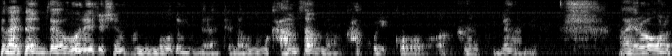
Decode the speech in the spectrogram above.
하여튼 제가 후원해 주신 분들 모든 분들한테 너무너무 감사한 마음 갖고 있고 어, 그거는 분명합니다. 아, 여러분 오늘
